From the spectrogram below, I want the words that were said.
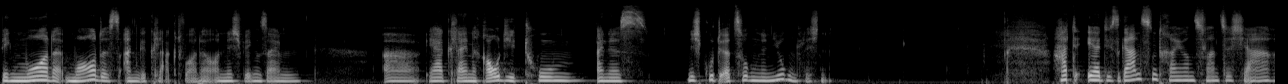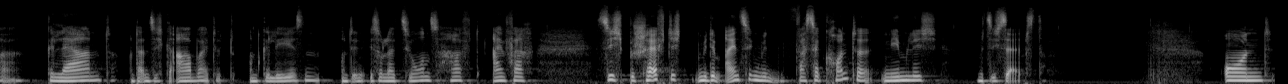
wegen Morde, Mordes angeklagt wurde und nicht wegen seinem äh, ja, kleinen Rauditum eines nicht gut erzogenen Jugendlichen. Hat er diese ganzen 23 Jahre gelernt und an sich gearbeitet und gelesen und in Isolationshaft einfach sich beschäftigt mit dem einzigen, was er konnte, nämlich mit sich selbst. Und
